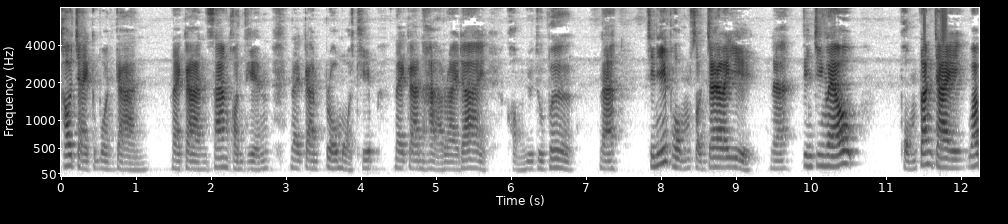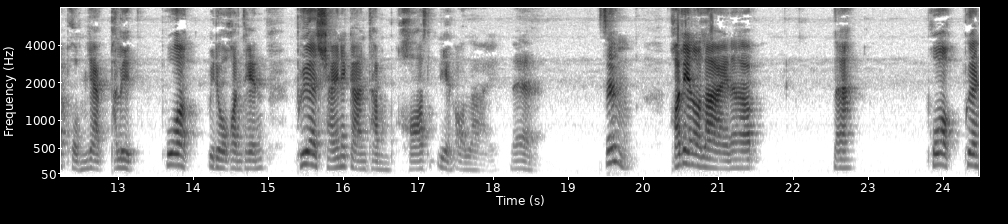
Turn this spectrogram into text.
เข้าใจกระบวนการในการสร้างคอนเทนต์ในการโปรโมทคลิป ในการหารายได้ของยูทูบเบอร์นะ ทีนี้ผมสนใจอะไรอีกนะจริงๆแล้วผมตั้งใจว่าผมอยากผลิตพวกวิดีโอคอนเทนต์เพื่อใช้ในการทำคอร์สเรียนออนไลน์นะซึ่งคอร์สเรียนออนไลน์นะครับนะพวกเพื่อน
